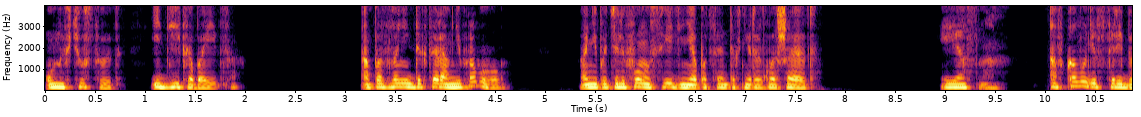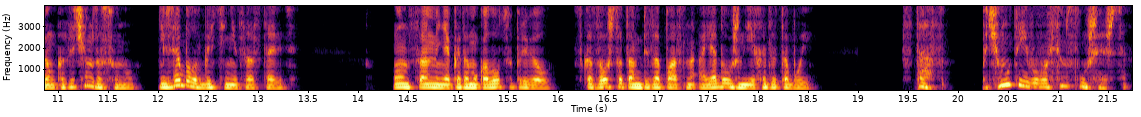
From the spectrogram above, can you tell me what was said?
Он их чувствует и дико боится. А позвонить докторам не пробовал? Они по телефону сведения о пациентах не разглашают. Ясно. А в колодец ты ребенка зачем засунул? Нельзя было в гостинице оставить? Он сам меня к этому колодцу привел. Сказал, что там безопасно, а я должен ехать за тобой. «Стас, почему ты его во всем слушаешься?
